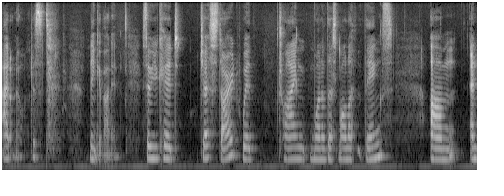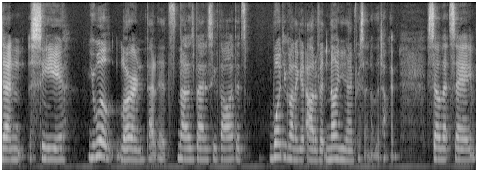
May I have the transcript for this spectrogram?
I don't know. Just think about it. So you could just start with trying one of the smaller things um, and then see you will learn that it's not as bad as you thought. That's what you're going to get out of it 99% of the time. So let's say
